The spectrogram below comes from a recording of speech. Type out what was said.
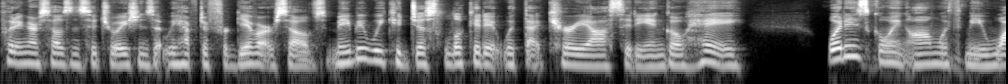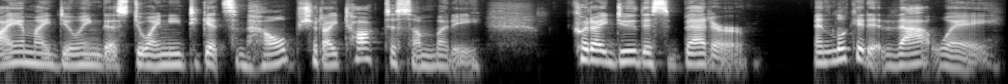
putting ourselves in situations that we have to forgive ourselves, maybe we could just look at it with that curiosity and go, hey, what is going on with me? Why am I doing this? Do I need to get some help? Should I talk to somebody? Could I do this better? And look at it that way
